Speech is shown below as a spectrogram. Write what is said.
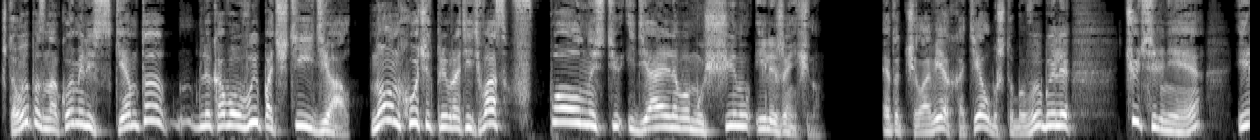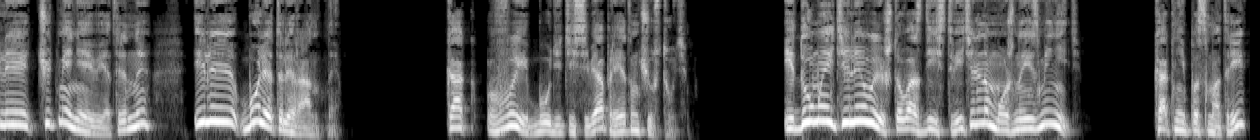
что вы познакомились с кем-то, для кого вы почти идеал, но он хочет превратить вас в полностью идеального мужчину или женщину. Этот человек хотел бы, чтобы вы были чуть сильнее, или чуть менее ветрены, или более толерантны. Как вы будете себя при этом чувствовать? И думаете ли вы, что вас действительно можно изменить? Как ни посмотри,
